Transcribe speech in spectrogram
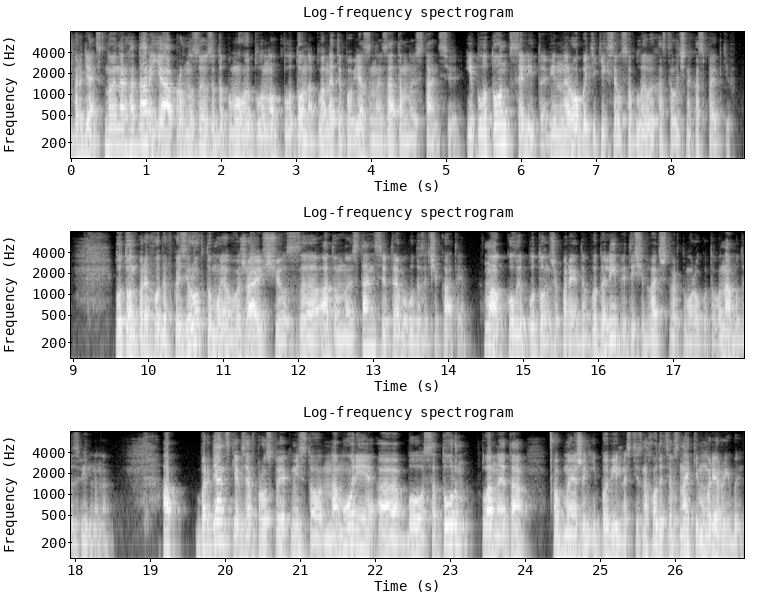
Бердянськ? Ну, Енергодар я прогнозую за допомогою Плутона, планети пов'язаної з атомною станцією. І Плутон все літо він не робить якихось особливих астрономічних аспектів. Плутон переходить в Козірог, тому я вважаю, що з атомною станцією треба буде зачекати. Ну а коли Плутон вже перейде в водолій 2024 року, то вона буде звільнена. А Бердянськ я взяв просто як місто на морі, е, бо Сатурн, планета обмежень і повільності, знаходиться в знакі моря риби.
